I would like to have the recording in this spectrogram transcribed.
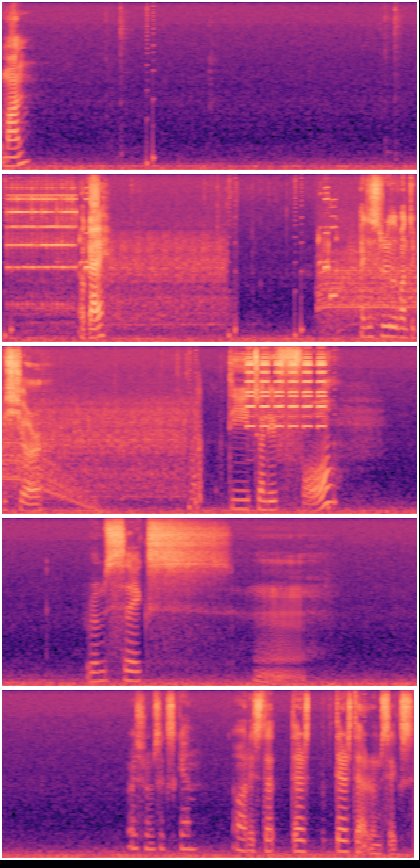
Come on. Okay. I just really want to be sure. D24. Room 6. Hmm. Where's room 6 again? Oh, there's that. There's there's that room 6.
